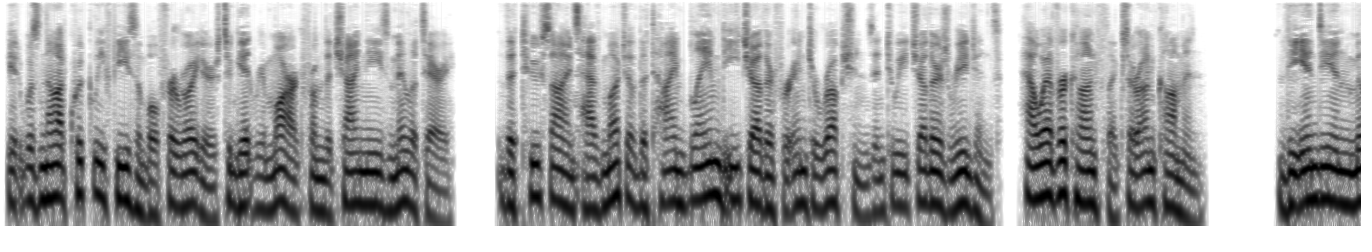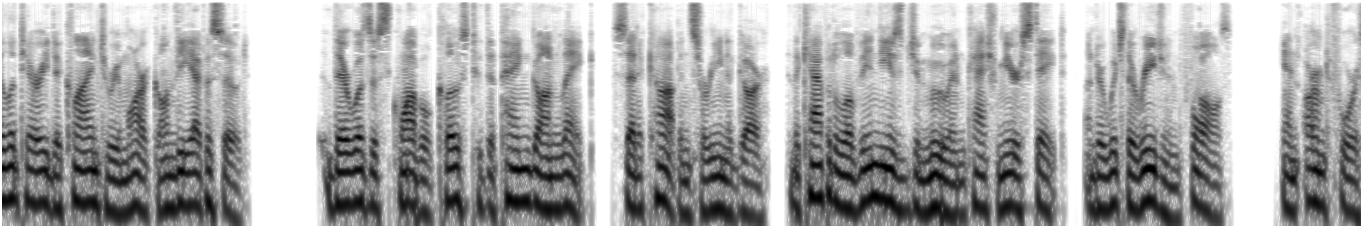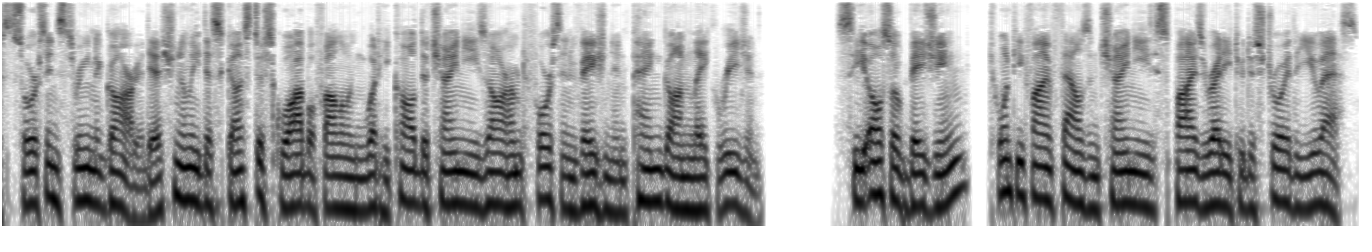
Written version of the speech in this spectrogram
It was not quickly feasible for Reuters to get remark from the Chinese military. The two sides have much of the time blamed each other for interruptions into each other's regions, however conflicts are uncommon. The Indian military declined to remark on the episode. There was a squabble close to the Pangong Lake, said a cop in Srinagar, the capital of India's Jammu and Kashmir state, under which the region falls. An armed force source in Srinagar additionally discussed a squabble following what he called the Chinese armed force invasion in Pangong Lake region. See also Beijing, 25,000 Chinese spies ready to destroy the U.S.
